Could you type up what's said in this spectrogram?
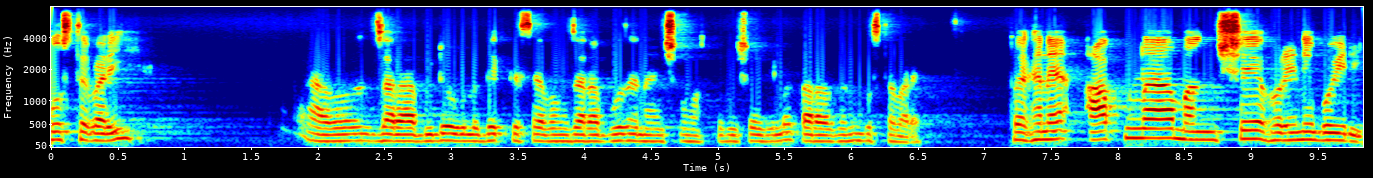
বুঝতে পারি। আর যারা ভিডিওগুলো দেখতেছে এবং যারা বোঝে না সমস্ত বিষয়গুলো, তারাও যেন বুঝতে পারে। তো এখানে আপনা মাংসে হরিণী বৈরি,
